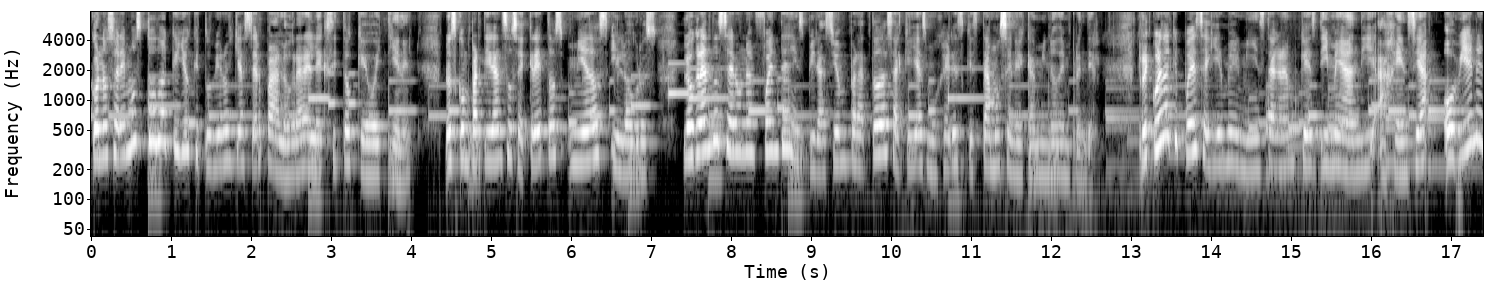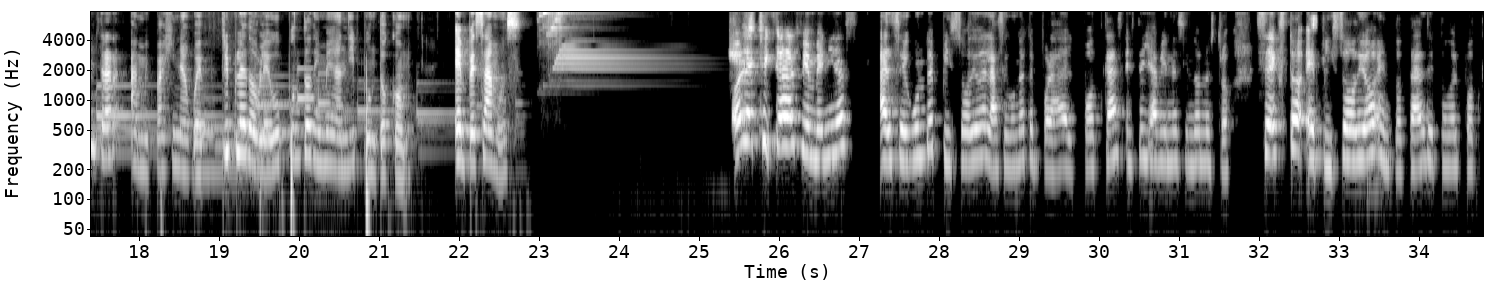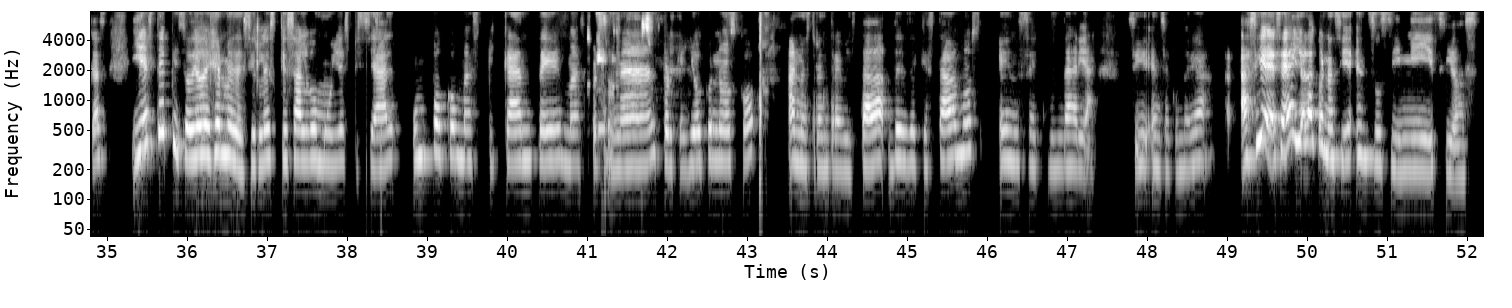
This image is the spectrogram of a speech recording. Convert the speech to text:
Conoceremos todo aquello que tuvieron que hacer para lograr el éxito que hoy tienen. Nos compartirán sus secretos, miedos y logros, logrando ser una fuente de inspiración para todas aquellas mujeres que estamos en el camino de emprender. Recuerda que puedes seguirme en mi Instagram que es Dime Andy Agencia o bien entrar a mi página web www.dimeandy.com. Empezamos. Hola chicas, bienvenidas al segundo episodio de la segunda temporada del podcast. Este ya viene siendo nuestro sexto episodio en total de todo el podcast. Y este episodio, déjenme decirles que es algo muy especial, un poco más picante, más personal, porque yo conozco a nuestra entrevistada desde que estábamos en secundaria. Sí, en secundaria. Así es, ¿eh? yo la conocí en sus inicios.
